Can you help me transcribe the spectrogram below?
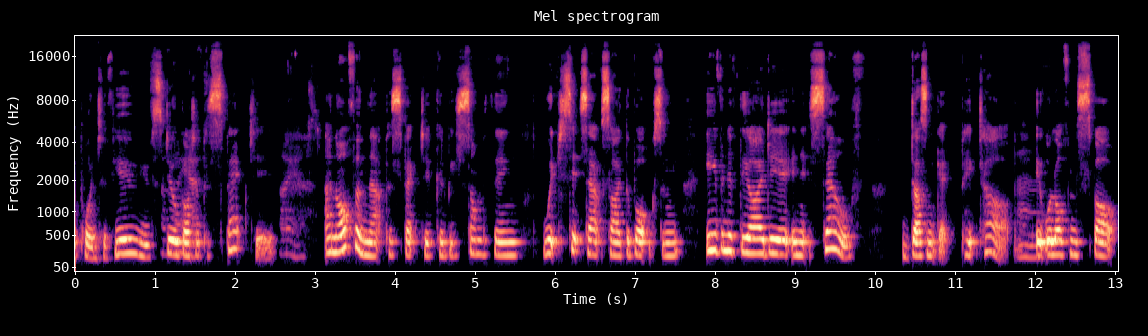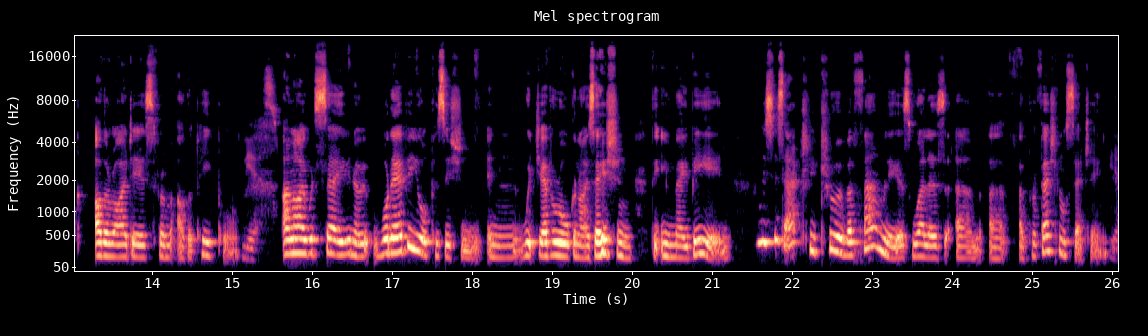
a point of view, you've still oh, got yes. a perspective. Oh, yes. And often that perspective can be something which sits outside the box. And even if the idea in itself doesn't get picked up, mm. it will often spark other ideas from other people. Yes. And I would say, you know, whatever your position in whichever organisation that you may be in, and this is actually true of a family as well as um, a, a, professional setting. Yeah.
